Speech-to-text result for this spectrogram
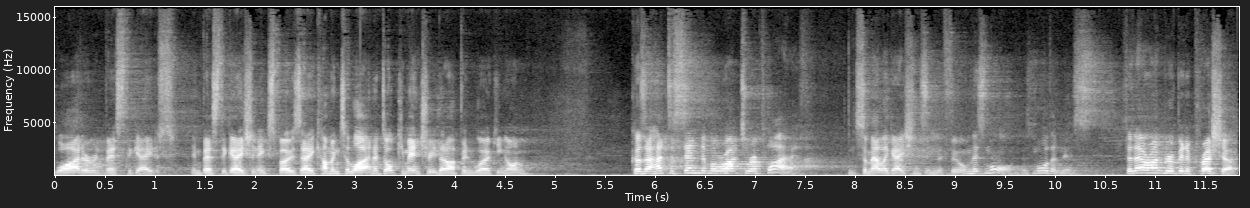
wider investigation expose coming to light in a documentary that I've been working on because I had to send them a right to reply. Some allegations in the film. There's more. There's more than this. So they were under a bit of pressure.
